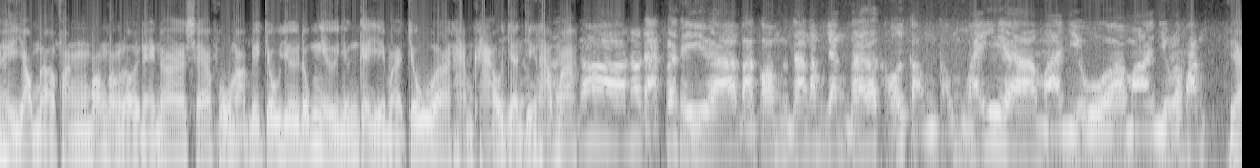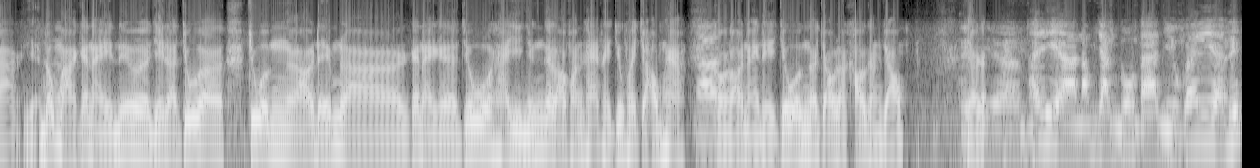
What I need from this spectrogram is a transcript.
hy vọng là phân bón con lười này nó sẽ phù hợp với chú với đúng như những cái gì mà chú à, tham khảo trên truyền thông á? Nó nó đạt đó thì à, bà con người ta nông dân người ta khỏi cộng cộng phải à, mà nhiều mà nhiều loại phân dạ dạ, đúng rồi cái này nếu vậy là chú ờ, chú ưng ở điểm là cái này ờ, chú thay vì những cái loại phân khác thì chú phải trộn ha. À, còn loại này thì chú ưng ở chỗ là khỏi cần trộn. Thì dạ. à, thấy nông dân của người ta nhiều cái clip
